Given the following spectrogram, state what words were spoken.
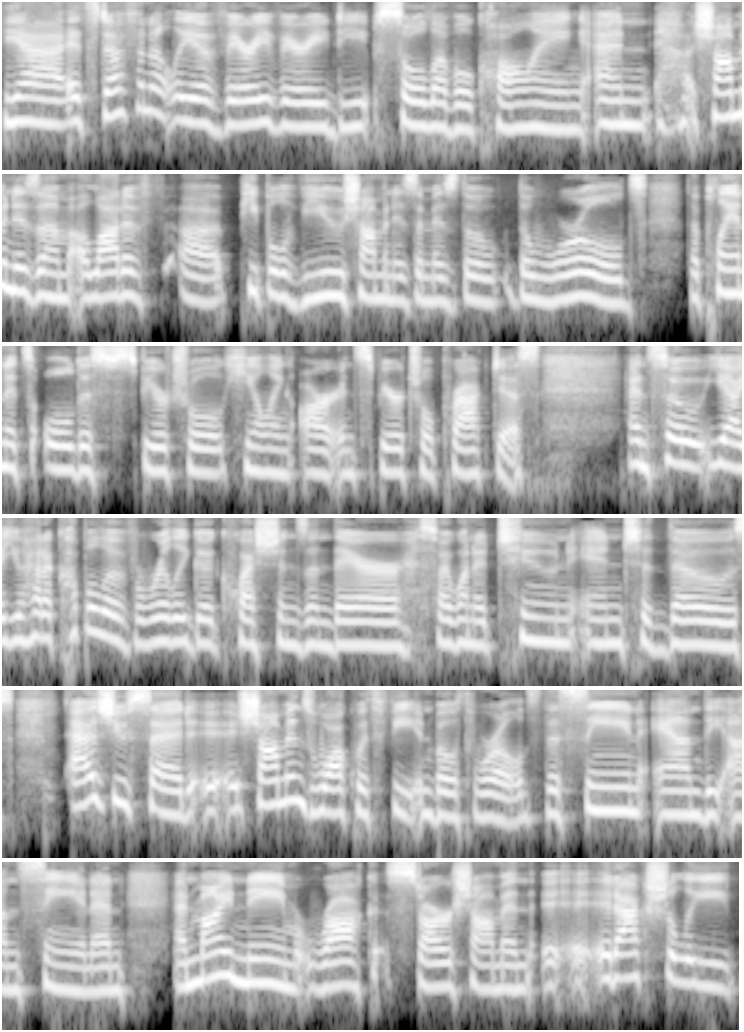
Yeah, it's definitely a very, very deep soul level calling. And shamanism, a lot of uh, people view shamanism as the the world's, the planet's oldest spiritual healing art and spiritual practice. And so, yeah, you had a couple of really good questions in there. So I want to tune into those. As you said, shamans walk with feet in both worlds, the seen and the unseen. And and my name, Rock Star Shaman, it, it actually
